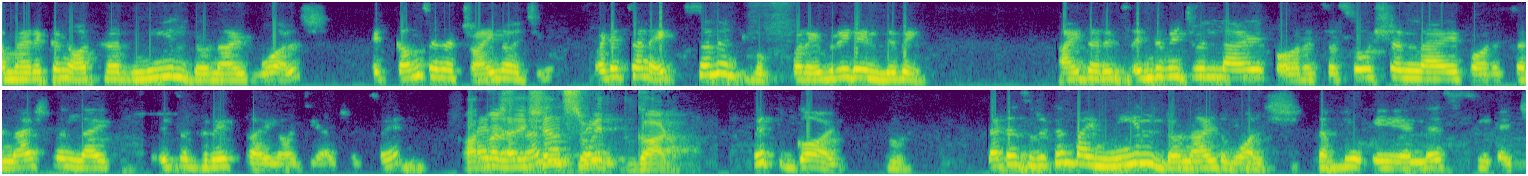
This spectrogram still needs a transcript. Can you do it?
American author Neale Donald Walsch. It comes in a trilogy, but it's an excellent book for everyday living. Either it's individual life, or it's a social life, or it's a national life. It's a great trilogy, I should say. Conversations thing, with God. With God. Hmm. That is written by Neale Donald Walsch, W A L S C H.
